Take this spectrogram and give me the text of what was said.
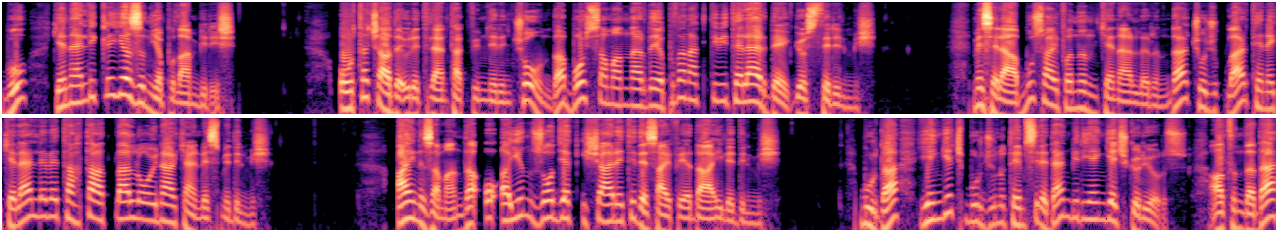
Bu genellikle yazın yapılan bir iş. Orta Çağ'da üretilen takvimlerin çoğunda boş zamanlarda yapılan aktiviteler de gösterilmiş. Mesela bu sayfanın kenarlarında çocuklar tenekelerle ve tahta atlarla oynarken resmedilmiş. Aynı zamanda o ayın zodyak işareti de sayfaya dahil edilmiş. Burada yengeç burcunu temsil eden bir yengeç görüyoruz. Altında da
